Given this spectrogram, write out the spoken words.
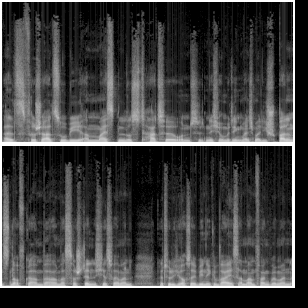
als frischer Azubi am meisten Lust hatte und nicht unbedingt manchmal die spannendsten Aufgaben waren, was verständlich ist, weil man natürlich auch sehr wenig weiß am Anfang, wenn man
